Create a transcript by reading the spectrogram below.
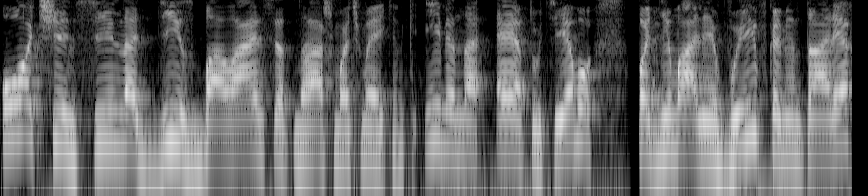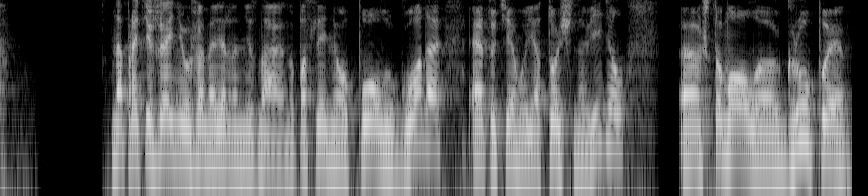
очень сильно дисбалансят наш матчмейкинг. Именно эту тему поднимали вы в комментариях на протяжении уже, наверное, не знаю, ну, последнего полугода эту тему я точно видел, э, что, мол, группы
